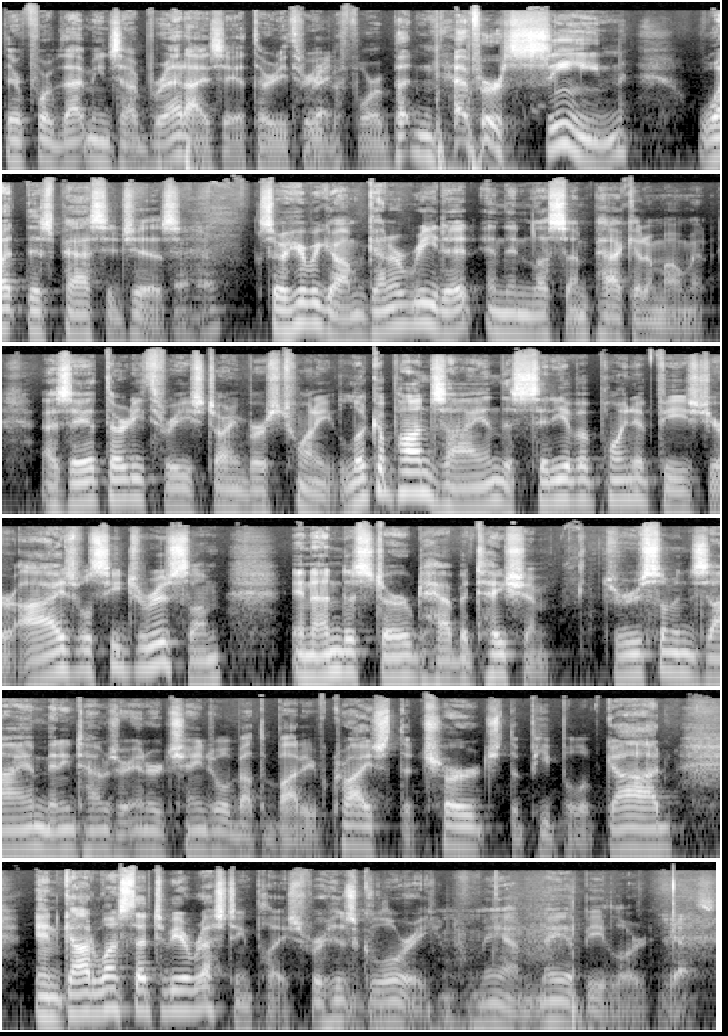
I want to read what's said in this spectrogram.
Therefore, that means I've read Isaiah 33 before, but never seen what this passage is. Uh-huh. So here we go. I'm going to read it, and then let's unpack it a moment. Isaiah 33, starting verse 20. Look upon Zion, the city of appointed feast. Your eyes will see Jerusalem, an undisturbed habitation. Jerusalem and Zion many times are interchangeable about the body of Christ, the church, the people of God. And God wants that to be a resting place for His glory. Man, may it be, Lord. Yes.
